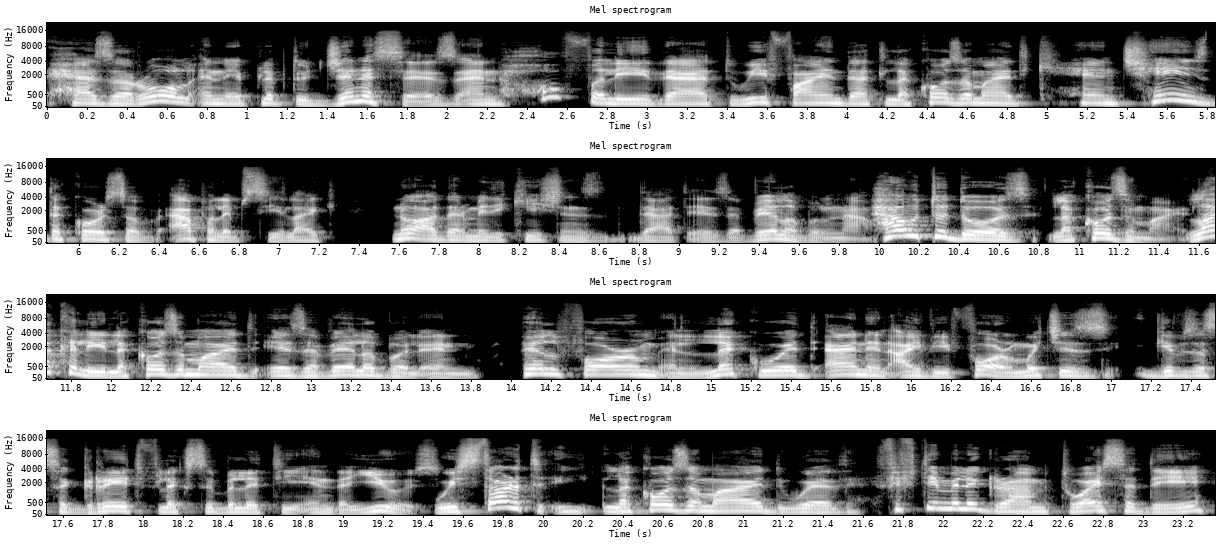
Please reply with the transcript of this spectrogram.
has a role in epileptogenesis, and hopefully that we find that lacosamide can change the course of epilepsy like no other medications that is available now. How to dose lacosamide? Luckily, lacosamide is available in pill form, in liquid, and in IV form, which is gives us a great flexibility in the use. We start lacosamide with 50 milligram twice a day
